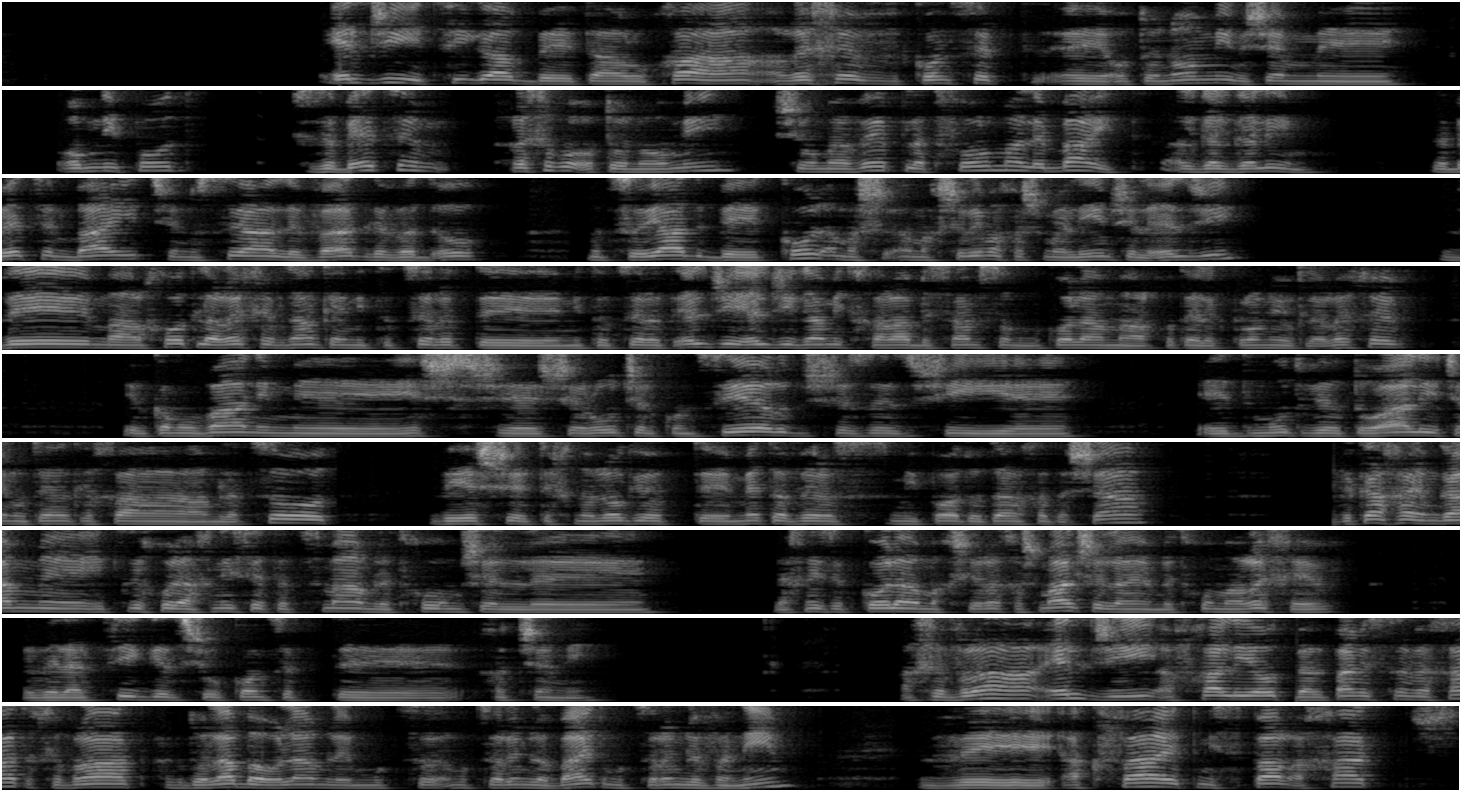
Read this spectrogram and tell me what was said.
LG הציגה בתערוכה רכב קונספט אה, אוטונומי בשם אומניפוד, אה, שזה בעצם רכב אוטונומי שהוא מהווה פלטפורמה לבית על גלגלים. זה בעצם בית שנוסע לבד לבדו, מצויד בכל המכשירים החשמליים של LG, ומערכות לרכב גם כן מתוצרת, מתוצרת LG, LG גם מתחרה בסמסונג בכל המערכות האלקטרוניות לרכב. וכמובן אם יש שירות של קונסיירג' שזה איזושהי דמות וירטואלית שנותנת לך המלצות, ויש טכנולוגיות מטאוורס מפה עד הודעה חדשה, וככה הם גם הצליחו להכניס את עצמם לתחום של, להכניס את כל המכשירי חשמל שלהם לתחום הרכב, ולהציג איזשהו קונספט חדשני. החברה LG הפכה להיות ב-2021 החברה הגדולה בעולם למוצרים לבית, מוצרים לבנים, ועקפה את מספר אחת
